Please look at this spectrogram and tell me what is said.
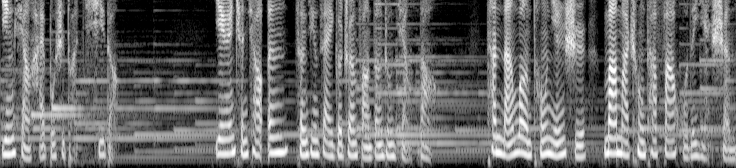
影响还不是短期的。演员陈乔恩曾经在一个专访当中讲到。他难忘童年时妈妈冲他发火的眼神，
